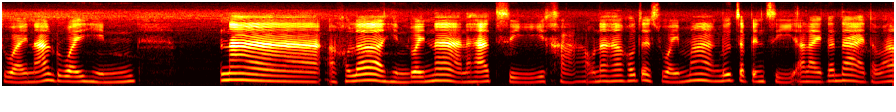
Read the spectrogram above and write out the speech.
สวยๆนะรวยหิน หน้าอะเขาเรียกหินรวยหน้านะคะ สีขาวนะคะเขาจะสวยมากหรือจะเป็นสีอะไรก็ได้ แต่ว่า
